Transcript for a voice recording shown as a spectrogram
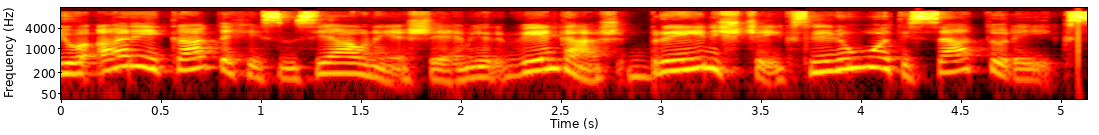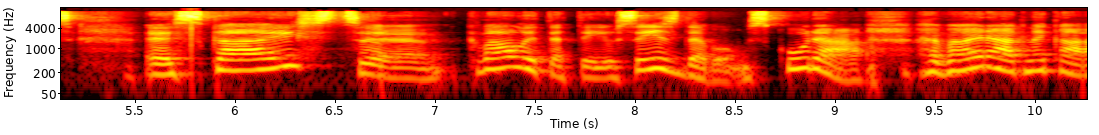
jo arī katehisms jauniešiem ir vienkārši brīnišķīgs, ļoti saturīgs, eh, skaists, eh, kvalitatīvs izdevums, kurā vairāk nekā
